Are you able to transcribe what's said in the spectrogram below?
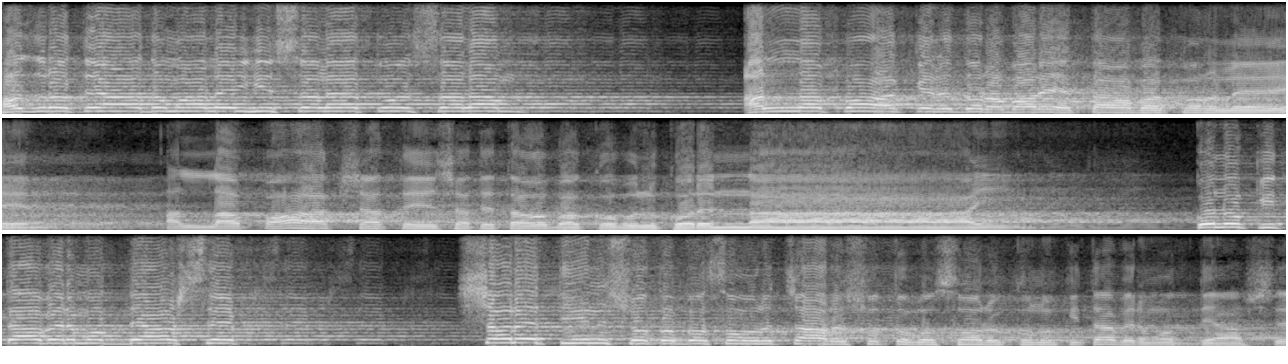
হজরতে আদম আলাইহিসালাম আল্লাহ পাকের দরবারে তাওবা করলেন। আল্লাহ পাক সাথে সাথে তাওবা কবুল করেন নাই। কোন কিতাবের মধ্যে আসছে, সাড়ে তিন শত বছর, চার শত বছর কোন কিতাবের মধ্যে আসছে,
